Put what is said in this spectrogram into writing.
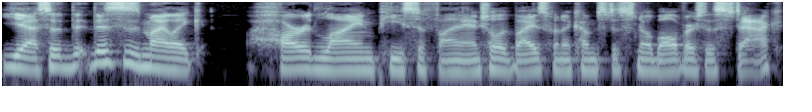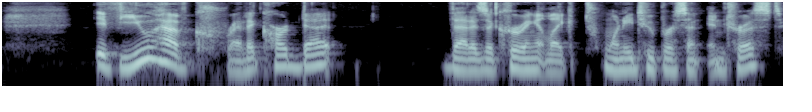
Yeah, so th- this is my like hard line piece of financial advice when it comes to snowball versus stack. If you have credit card debt that is accruing at like 22% interest,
